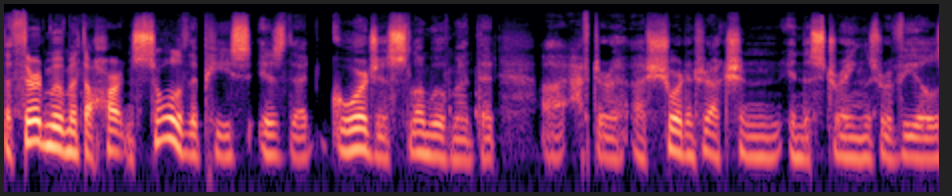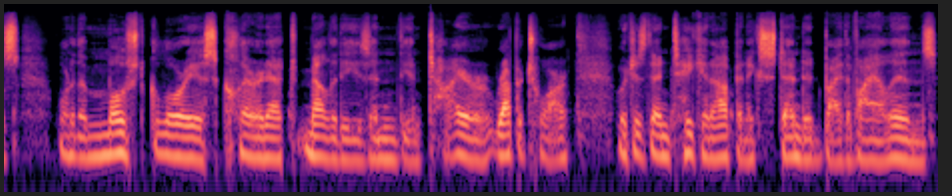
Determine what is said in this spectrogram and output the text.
The third movement, the heart and soul of the piece, is that gorgeous slow movement that, uh, after a, a short introduction in the strings, reveals one of the most glorious clarinet melodies in the entire repertoire, which is then taken up and extended by the violins.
